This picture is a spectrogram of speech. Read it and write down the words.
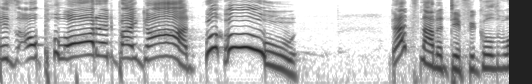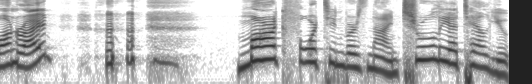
is applauded by God. Woohoo! That's not a difficult one, right? Mark 14, verse 9. Truly I tell you,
